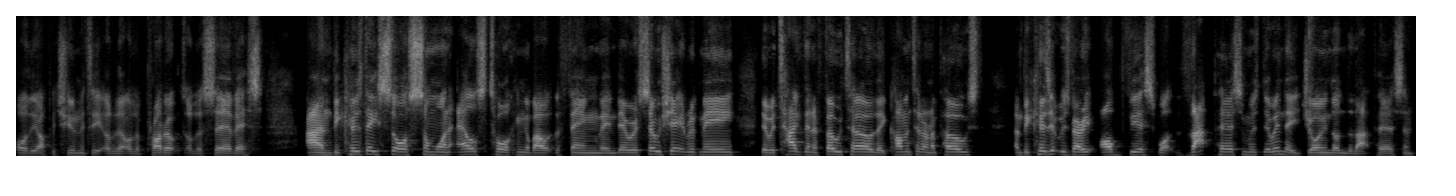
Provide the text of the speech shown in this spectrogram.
or the opportunity or the, or the product or the service. And because they saw someone else talking about the thing, they, they were associated with me, they were tagged in a photo, they commented on a post. And because it was very obvious what that person was doing, they joined under that person.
